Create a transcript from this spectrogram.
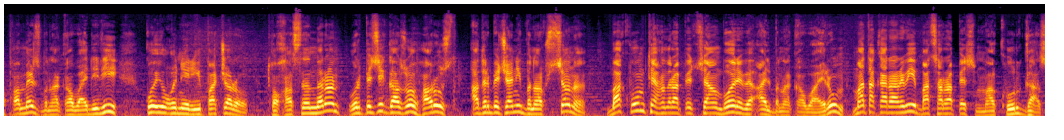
ափամերձ բնակավայրերի կոյուղների պատճառով։ Թող հասնեն նրան, որպեսզի գազով հարուստ Ադրբեջանի բնակչությանը Բաքվում թե հանրապետության որևէ այլ բնակավայրում մատակարարվի բացառապես մաքուր գազ,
